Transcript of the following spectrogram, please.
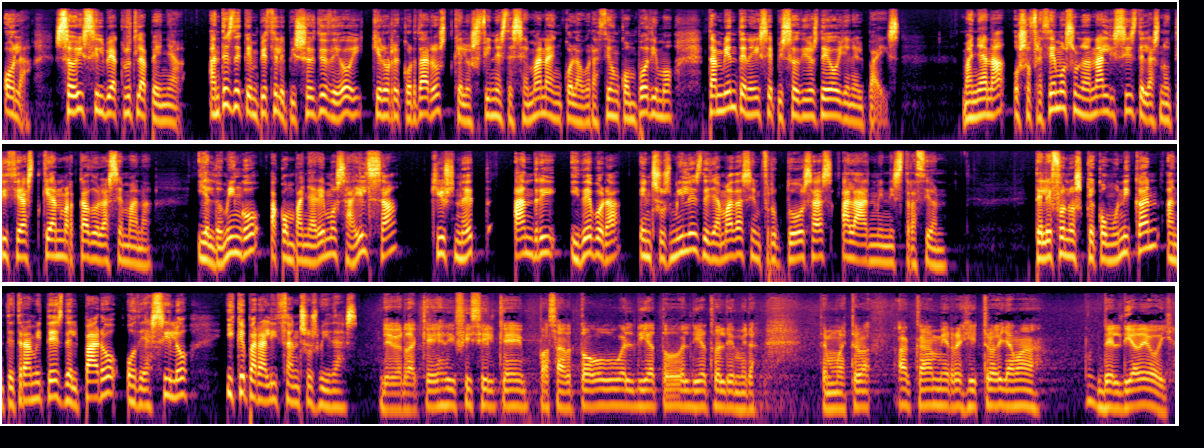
Hola, soy Silvia Cruz La Peña. Antes de que empiece el episodio de hoy, quiero recordaros que los fines de semana en colaboración con Podimo también tenéis episodios de hoy en el país. Mañana os ofrecemos un análisis de las noticias que han marcado la semana y el domingo acompañaremos a Ilsa, Qsnet, Andri y Débora en sus miles de llamadas infructuosas a la Administración. Teléfonos que comunican ante trámites del paro o de asilo y que paralizan sus vidas. De verdad que es difícil que pasar todo el día, todo el día, todo el día. Mira, te muestro acá mi registro de llamadas del día de hoy.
